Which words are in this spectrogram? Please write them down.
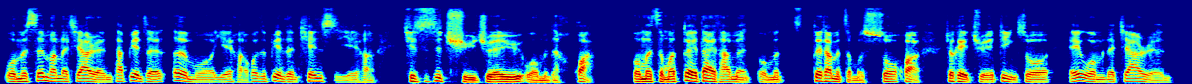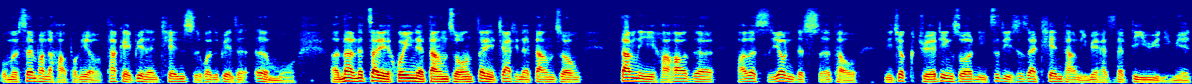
我们身旁的家人，他变成恶魔也好，或者变成天使也好，其实是取决于我们的话，我们怎么对待他们，我们对他们怎么说话，就可以决定说，诶，我们的家人，我们身旁的好朋友，他可以变成天使或者变成恶魔。啊，那在你婚姻的当中，在你家庭的当中，当你好好的、好的使用你的舌头，你就决定说你自己是在天堂里面还是在地狱里面，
